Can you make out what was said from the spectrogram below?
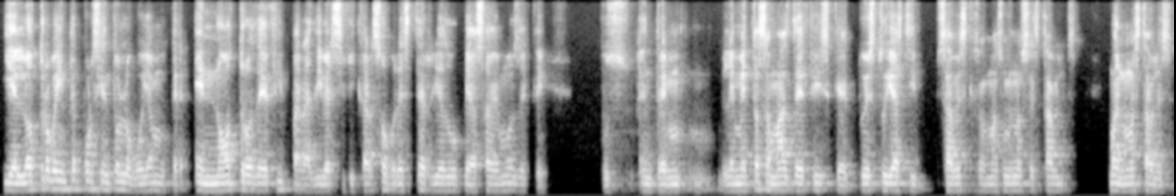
y, el otro 20% lo voy a meter en otro DeFi para diversificar sobre este riesgo que ya sabemos de que pues entre le metas a más DeFis que tú estudias y sabes que son más o menos estables, bueno, no estables,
